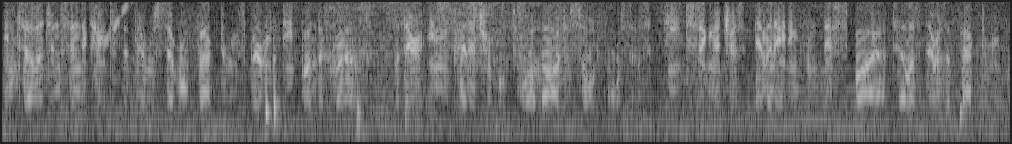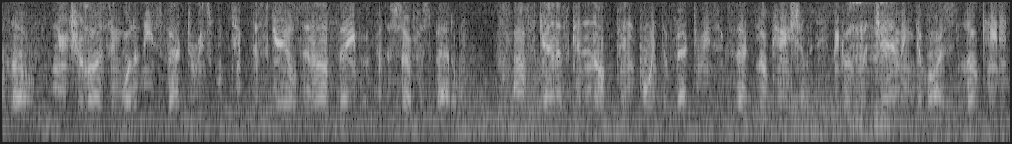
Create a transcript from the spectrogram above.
Intelligence indicates that there are several factories buried deep underground, but they are impenetrable to our large assault forces. Heat signatures emanating from this spire tell us there is a factory below. Neutralizing one of these factories will tip the scales in our favor for the surface battle. Our scanners cannot pinpoint the factory's exact location because of a Mhm. jamming device located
